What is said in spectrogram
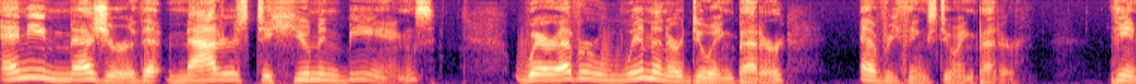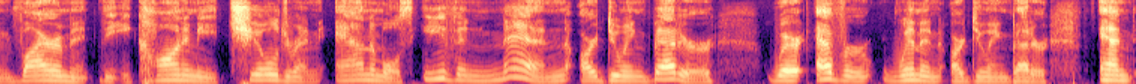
any measure that matters to human beings, wherever women are doing better, everything's doing better. The environment, the economy, children, animals, even men are doing better wherever women are doing better. And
